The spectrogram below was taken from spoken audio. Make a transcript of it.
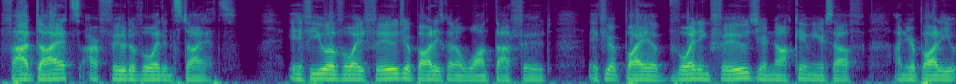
Fad diets are food avoidance diets. If you avoid food, your body's going to want that food. If you're by avoiding food, you're not giving yourself and your body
